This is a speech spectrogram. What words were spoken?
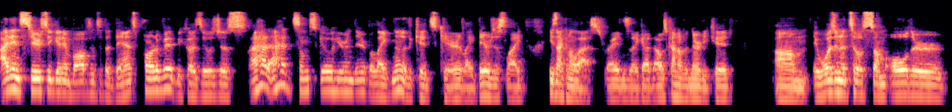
I didn't seriously get involved into the dance part of it because it was just I had I had some skill here and there, but like none of the kids cared. Like they were just like, he's not gonna last, right? It's like I, I was kind of a nerdy kid. Um, it wasn't until some older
